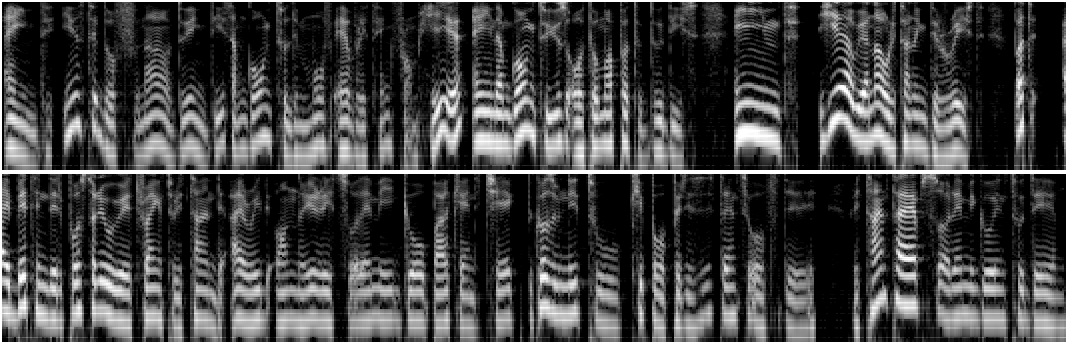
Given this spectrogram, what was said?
and instead of now doing this i'm going to remove everything from here and i'm going to use automapper to do this. And here we are now returning the rest but I bet in the repository we were trying to return the I read only list so let me go back and check because we need to keep our persistence of the return type. So let me go into the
